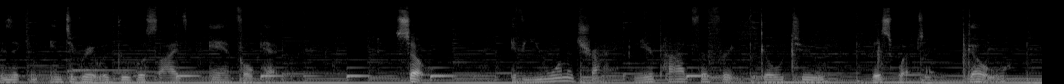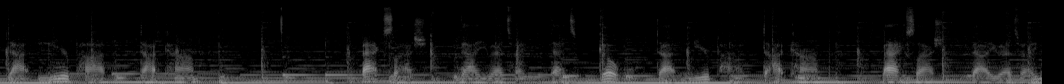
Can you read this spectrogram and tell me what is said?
is it can integrate with Google Slides and vocabulary. So, if you want to try Nearpod for free, go to this website, go.nearpod.com backslash value adds value. That's go.nearpod.com backslash value adds value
